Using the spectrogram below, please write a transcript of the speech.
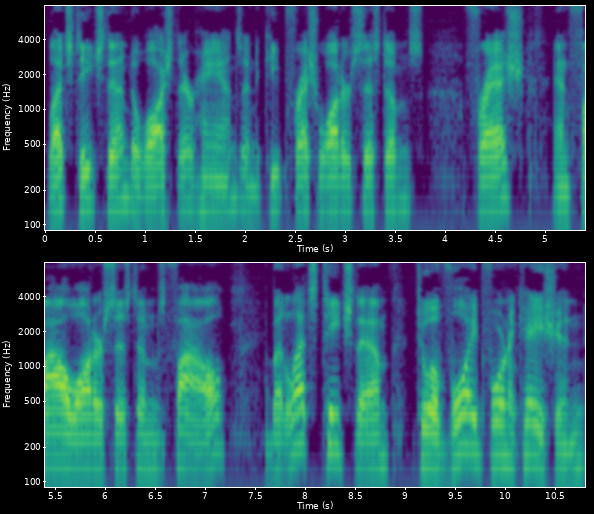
Let's teach them to wash their hands and to keep freshwater systems fresh and foul water systems foul. But let's teach them to avoid fornication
